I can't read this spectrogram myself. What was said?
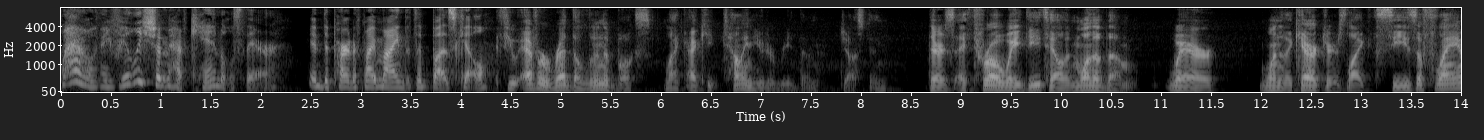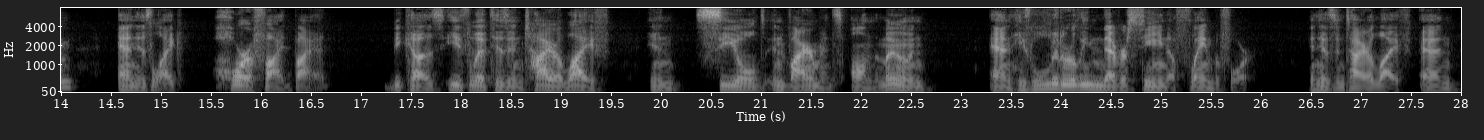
wow, they really shouldn't have candles there. In the part of my mind that's a buzzkill. if you ever read the Luna books, like I keep telling you to read them, Justen, there's a throwaway detail in one of them where one of the characters like sees a flame and is like horrified by it because he's lived his entire life in sealed environments on the moon and he's literally never seen a flame before in his entire life and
